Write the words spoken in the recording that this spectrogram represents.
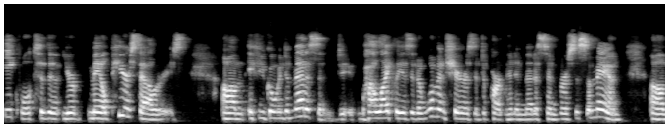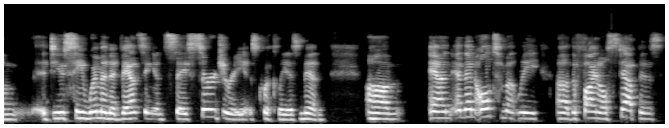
equal to the your male peer salaries? Um, if you go into medicine, do, how likely is it a woman chairs a department in medicine versus a man? Um, do you see women advancing in, say, surgery as quickly as men? Um, and and then ultimately, uh, the final step is,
